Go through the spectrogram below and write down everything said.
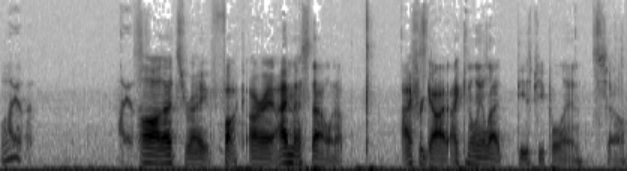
What? Oh, that's right. Fuck. Alright, I messed that one up. I forgot. I can only let these people in, so.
